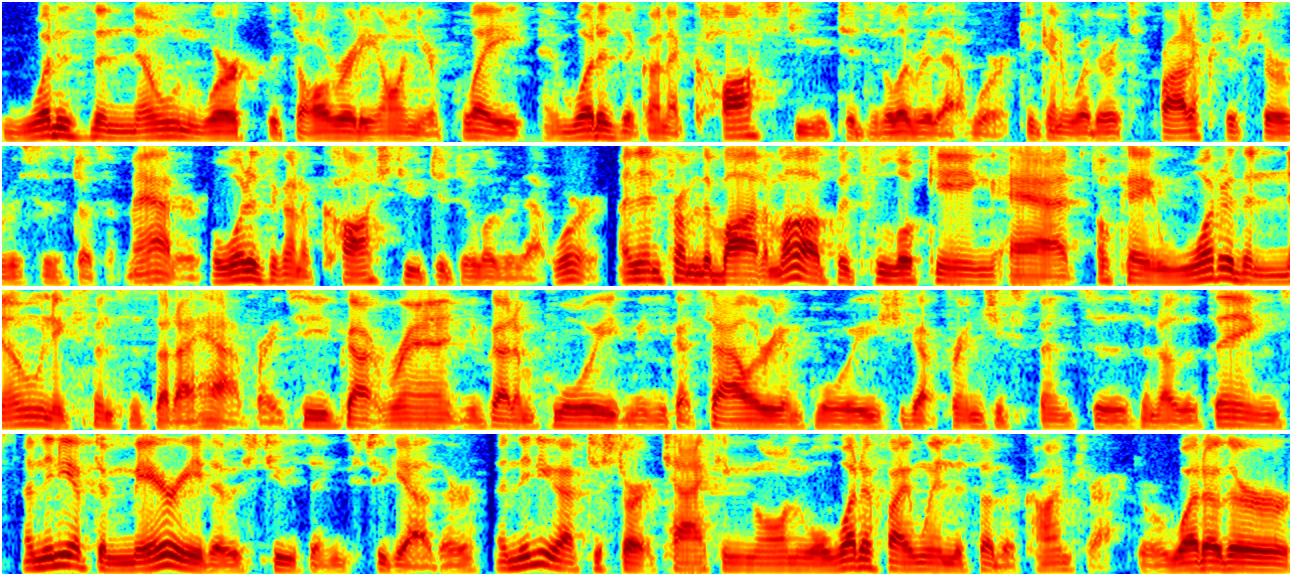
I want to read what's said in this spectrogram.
What is the known work that's already on your plate and what is it going to cost you to deliver that work? Again whether it's products or services doesn't matter but what is it going to cost you to deliver that work? And then from the bottom up it's looking at okay what are the known expenses that i have right? So you've got rent you've got employee I mean, you've got salaried employees you've got fringe expenses and other things and then you have to marry those two things together and then you have to start tacking on well what if i win this other contract? Or what other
